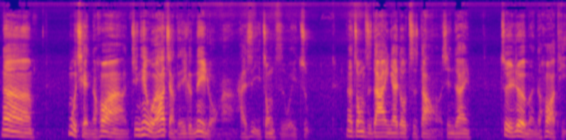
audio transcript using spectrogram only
那。目前的话，今天我要讲的一个内容啊，还是以中职为主。那中职大家应该都知道哈，现在最热门的话题，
